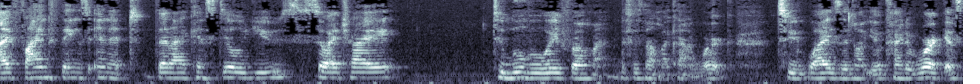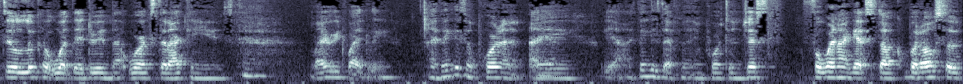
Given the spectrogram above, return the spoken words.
I find things in it that I can still use. So I try to move away from this is not my kind of work to why is it not your kind of work and still look at what they're doing that works that I can use. Mm-hmm. I read widely. I think it's important. Yeah. I yeah, I think it's definitely important just for when I get stuck, but also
